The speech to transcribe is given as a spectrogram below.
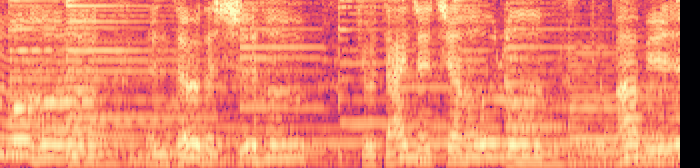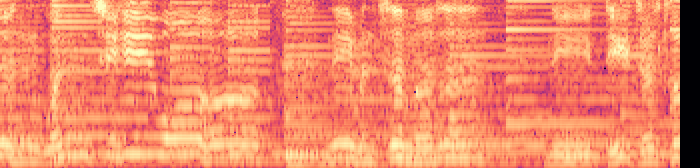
我。人多的时候就待在角落，就怕别人问起我。你们怎么了？你低着头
